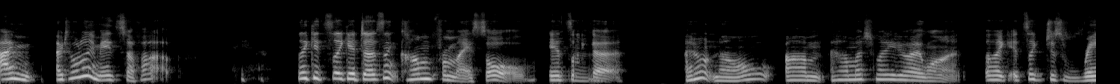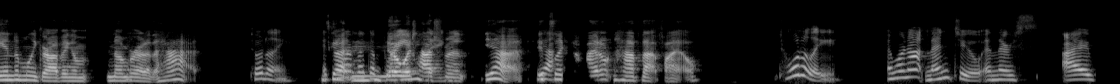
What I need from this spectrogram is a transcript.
i'm i totally made stuff up Yeah. like it's like it doesn't come from my soul it's like Mm-mm. a i don't know um how much money do i want like it's like just randomly grabbing a number out of the hat Totally. it's It's got of like a no brain thing. attachment yeah it's Yeah. like i don't have that file Totally. And we're not meant to. And there's I've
